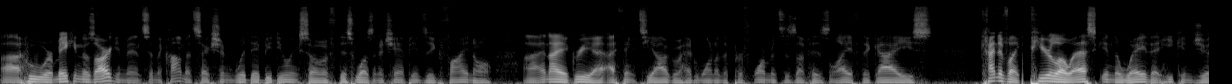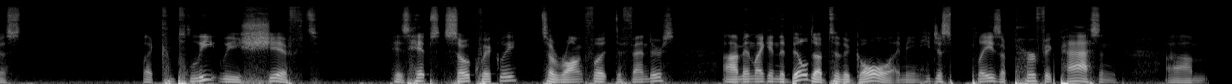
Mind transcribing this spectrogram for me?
uh, who were making those arguments in the comment section would they be doing so if this wasn't a Champions League final? Uh, and I agree. I, I, think Thiago had one of the performances of his life. The guy's kind of like Pirlo esque in the way that he can just like completely shift his hips so quickly to wrong foot defenders um, and like in the build up to the goal, I mean, he just plays a perfect pass. And um,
